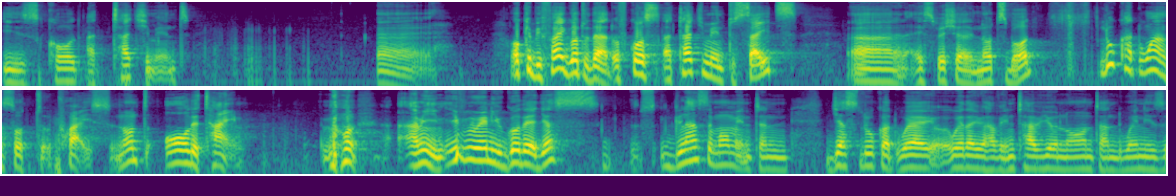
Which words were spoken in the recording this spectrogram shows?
is called attachment. Uh, okay, before I go to that, of course, attachment to sites uh, especially notes board, look at once or t- twice, not all the time. I mean, even when you go there, just glance a moment and just look at where, whether you have interview or not, and when is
